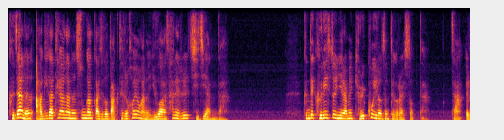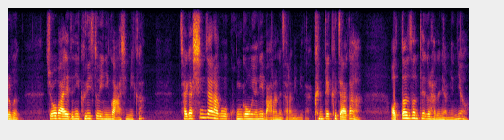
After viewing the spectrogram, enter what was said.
그 자는 아기가 태어나는 순간까지도 낙태를 허용하는 유아 사례를 지지한다. 근데 그리스도인이라면 결코 이런 선택을 할 수 없다. 자, 여러분. 조 바이든이 그리스도인인 거 아십니까? 자기가 신자라고 공공연히 말하는 사람입니다. 근데 그 자가 어떤 선택을 하느냐면요.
